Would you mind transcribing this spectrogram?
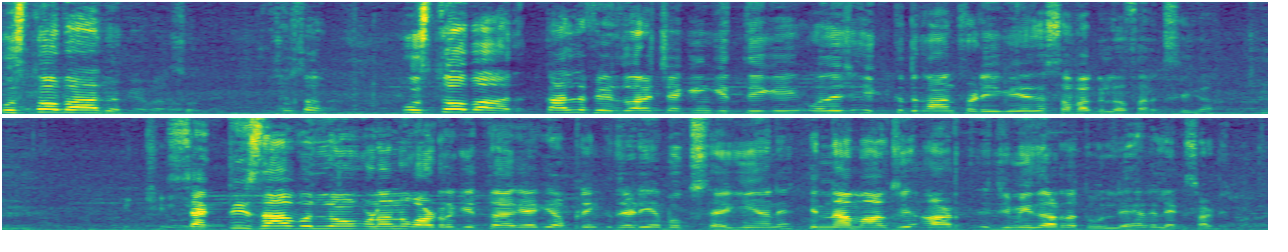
ਉਸ ਤੋਂ ਬਾਅਦ, ਸੋ ਉਸ ਤੋਂ ਬਾਅਦ ਕੱਲ ਫਿਰ ਦੁਬਾਰਾ ਚੈਕਿੰਗ ਕੀਤੀ ਗਈ। ਉਹਦੇ 'ਚ ਇੱਕ ਦੁਕਾਨ ਫੜੀ ਗਈ ਜਿਹਦੇ ਸਵਾ ਕਿਲੋ ਫ਼ਰਕ ਸੀਗਾ। ਸੈਕਟਰੀ ਸਾਹਿਬ ਵੱਲੋਂ ਉਹਨਾਂ ਨੂੰ ਆਰਡਰ ਕੀਤਾ ਗਿਆ ਕਿ ਆਪਣੀ ਜਿਹੜੀਆਂ ਬੁੱਕਸ ਹੈਗੀਆਂ ਨੇ, ਕਿੰਨਾ ਮਾਲ ਤੁਸੀਂ ਆੜ, ਜ਼ਿਮੀਦਾਰ ਦਾ ਤੋਲਿਆ ਹੈਗਾ ਲੈ ਕੇ ਸਾਡੇ ਕੋਲ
